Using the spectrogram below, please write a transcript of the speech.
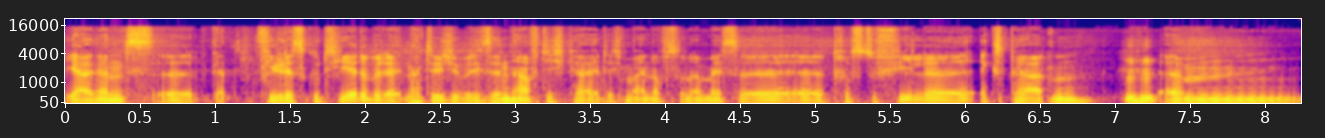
Ja, ganz, äh, ganz viel diskutiert, aber natürlich über die Sinnhaftigkeit. Ich meine, auf so einer Messe äh, triffst du viele Experten, Mhm. ähm,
